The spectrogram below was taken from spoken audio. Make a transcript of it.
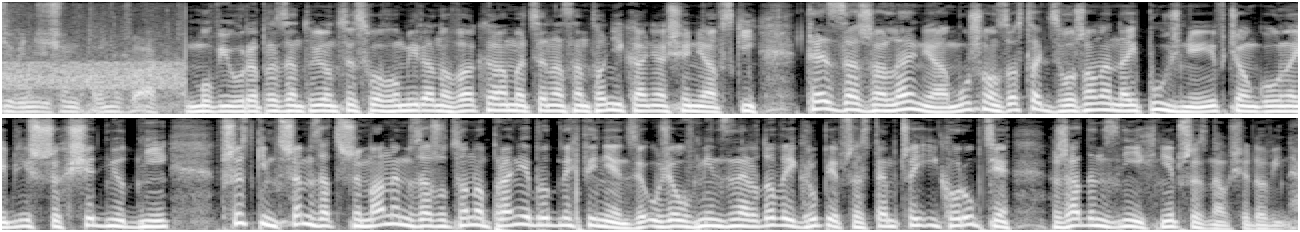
90 tomów akt. Mówił reprezentujący Sławomira Nowaka mecenas Antoni Kania-Sieniawski. Te zażalenia muszą zostać złożone najpóźniej w ciągu najbliższych siedmiu dni. Wszystkim trzem zatrzymanym zarzucono pranie brudnych pieniędzy, udział w międzynarodowej grupie przestępczej i korupcję. Żaden z nich nie przyznał się do winy.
